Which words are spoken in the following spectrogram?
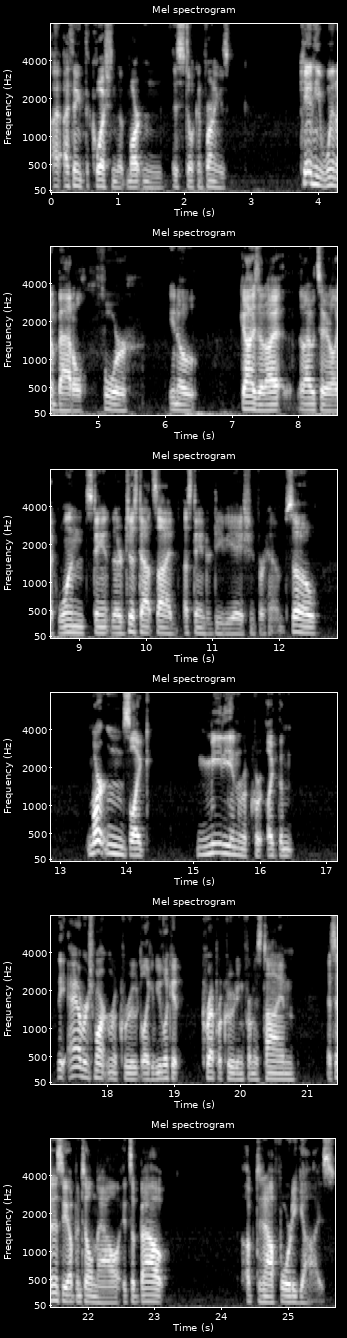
I, I think the question that Martin is still confronting is, can he win a battle for, you know, guys that I that I would say are like one stand they're just outside a standard deviation for him. So Martin's like median recruit like the the average Martin recruit, like if you look at prep recruiting from his time at Tennessee up until now, it's about up to now 40 guys.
